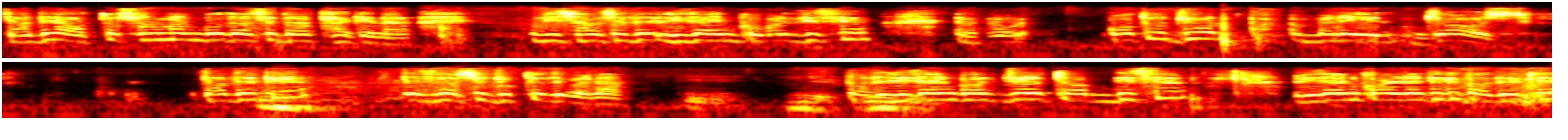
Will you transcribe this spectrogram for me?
যাদের আত্মসম্মান বোধ আছে তারা থাকে না। উনি সাথে সাথে রিজাইন করে দিছে। কতজন মানে জজ তাদেরকে এজলাসে ঢুকতে দেবে না। তাদের রিজাইন করার জন্য চাপ দিছে। রিজাইন করে না থেকে তাদেরকে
